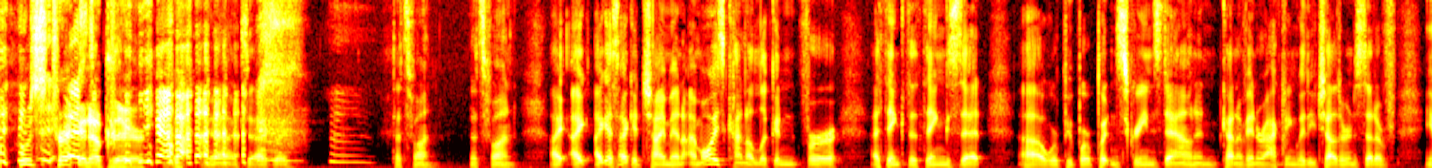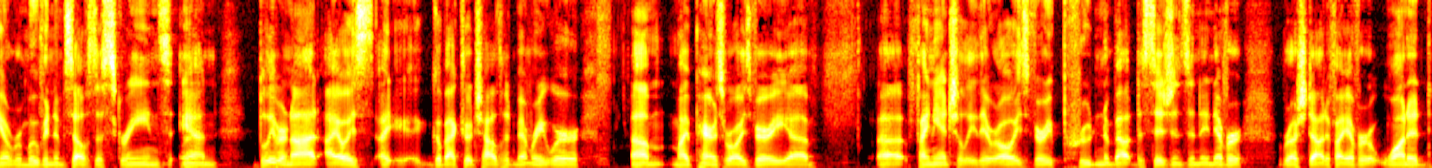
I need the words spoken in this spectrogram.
Who's trekking to up cr- there? Yeah. yeah, exactly. That's fun. That's fun. I, I, I guess I could chime in. I'm always kind of looking for, I think, the things that uh, where people are putting screens down and kind of interacting with each other instead of, you know, removing themselves the screens. And believe it or not, I always I I go back to a childhood memory where um, my parents were always very. Uh, uh, financially, they were always very prudent about decisions, and they never rushed out. If I ever wanted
